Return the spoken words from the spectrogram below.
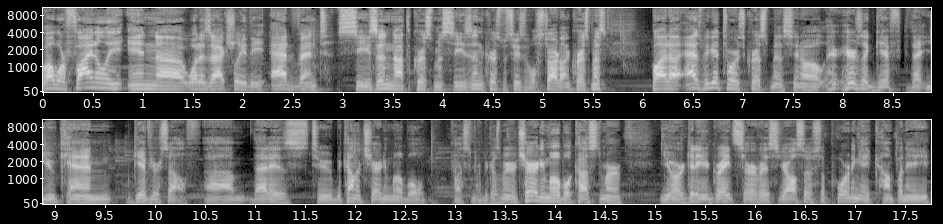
Well, we're finally in uh, what is actually the Advent season, not the Christmas season. The Christmas season will start on Christmas. But uh, as we get towards Christmas, you know, here, here's a gift that you can give yourself. Um, that is to become a Charity Mobile customer. Because when you're a Charity Mobile customer, you're getting a great service. You're also supporting a company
